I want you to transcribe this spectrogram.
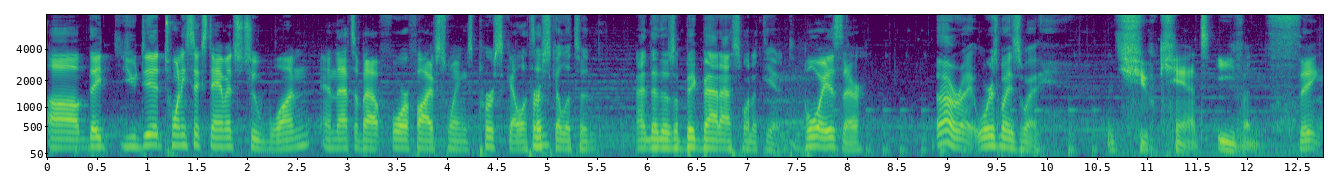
Um, they you did 26 damage to one, and that's about four or five swings per skeleton. per skeleton, and then there's a big badass one at the end. Boy, is there. All right, where's my Zwei? You can't even think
